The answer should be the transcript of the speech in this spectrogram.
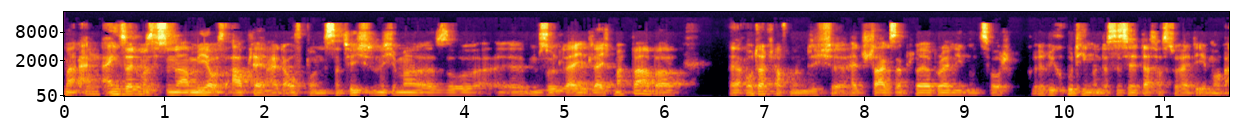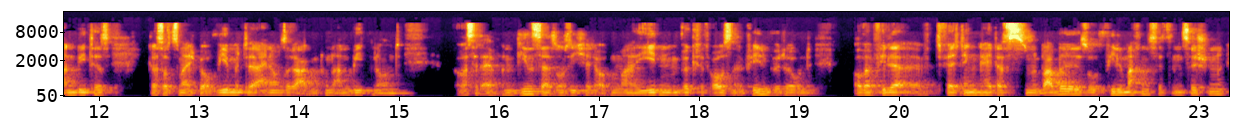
man, eigentlich sollte man sich so eine Armee aus A-Playern halt aufbauen. Das ist natürlich nicht immer so, äh, so leicht, leicht machbar, aber äh, auch da schafft man sich äh, halt starkes Employer Branding und Social Recruiting und das ist ja das, was du halt eben auch anbietest. Das was zum Beispiel auch wir mit einer unserer Agenturen anbieten und was halt einfach eine Dienstleistung, die ich halt auch mal jedem wirklich draußen empfehlen würde und auch wenn viele äh, vielleicht denken, hey, das ist so eine Bubble, so viele machen es jetzt inzwischen.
